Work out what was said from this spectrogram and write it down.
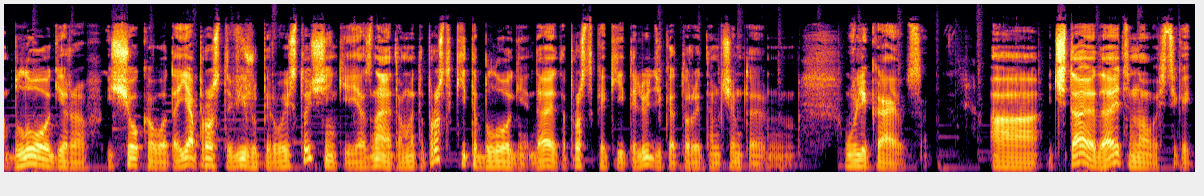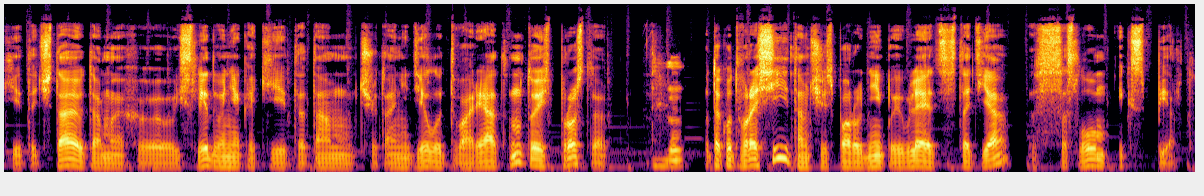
блогеров, еще кого-то. Я просто вижу первоисточники, я знаю, там это просто какие-то блоги, да, это просто какие-то люди, которые там чем-то увлекаются. А читаю, да, эти новости какие-то, читаю там их исследования какие-то, там что-то они делают, творят. Ну, то есть просто mm-hmm. вот так вот в России там через пару дней появляется статья со словом эксперт.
